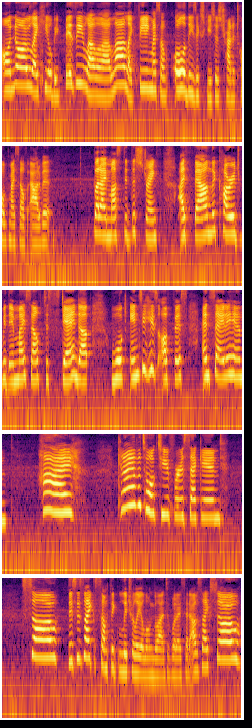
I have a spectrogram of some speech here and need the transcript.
Oh no, like he'll be busy, la la la la." Like feeding myself all of these excuses, trying to talk myself out of it but I mustered the strength. I found the courage within myself to stand up, walk into his office, and say to him, Hi, can I ever talk to you for a second? So, this is like something literally along the lines of what I said. I was like, So,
